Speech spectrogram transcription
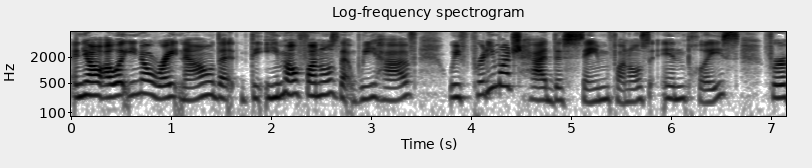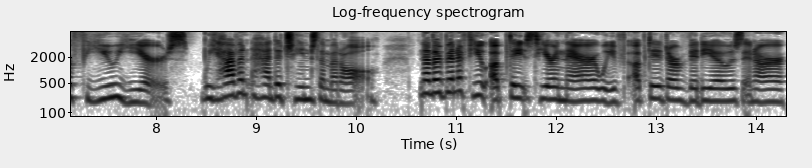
And y'all, I'll let you know right now that the email funnels that we have, we've pretty much had the same funnels in place for a few years. We haven't had to change them at all. Now, there have been a few updates here and there. We've updated our videos in our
